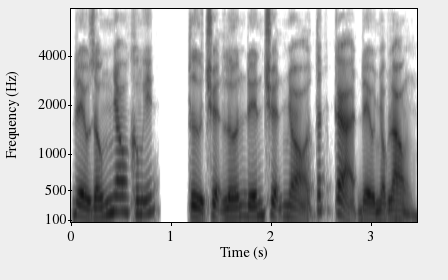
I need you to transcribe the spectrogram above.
đều giống nhau không ít, từ chuyện lớn đến chuyện nhỏ tất cả đều nhọc lòng.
